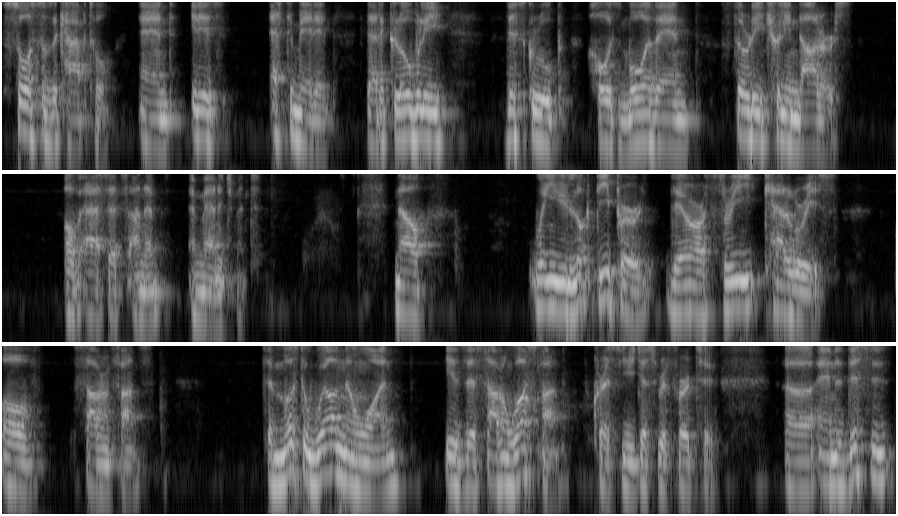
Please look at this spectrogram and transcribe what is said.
source of the capital. And it is estimated that globally, this group holds more than $30 trillion of assets under management. Now, when you look deeper, there are three categories of sovereign funds. The most well-known one is the sovereign wealth fund, Chris, you just referred to, uh, and this is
